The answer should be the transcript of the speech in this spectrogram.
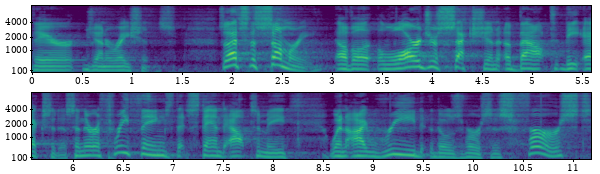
their generations. So that's the summary of a larger section about the Exodus. And there are three things that stand out to me when I read those verses. First,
